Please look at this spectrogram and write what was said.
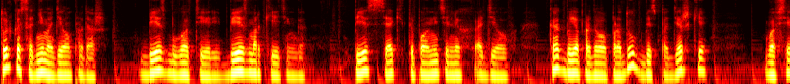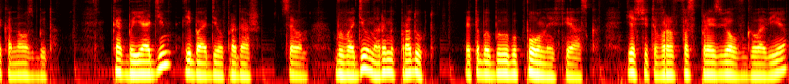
только с одним отделом продаж. Без бухгалтерии, без маркетинга, без всяких дополнительных отделов. Как бы я продавал продукт без поддержки во все каналы сбыта. Как бы я один, либо отдел продаж в целом, выводил на рынок продукт. Это бы было бы полная фиаско. Я все это воспроизвел в голове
